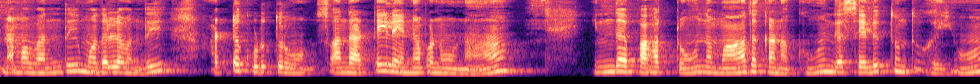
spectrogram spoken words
நம்ம வந்து முதல்ல வந்து அட்டை கொடுத்துருவோம். ஸோ அந்த அட்டையில் என்ன பண்ணுவோன்னா இந்த பார்ட்டும் இந்த மாத கணக்கும் இந்த செலுத்தும் தொகையும்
